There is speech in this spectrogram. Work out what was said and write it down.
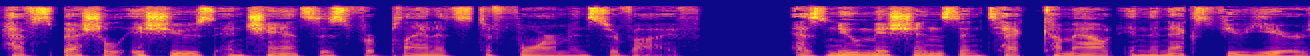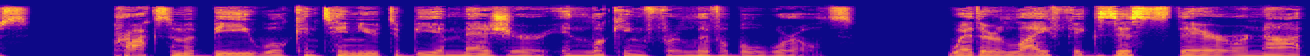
have special issues and chances for planets to form and survive. As new missions and tech come out in the next few years, Proxima b will continue to be a measure in looking for livable worlds. Whether life exists there or not,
